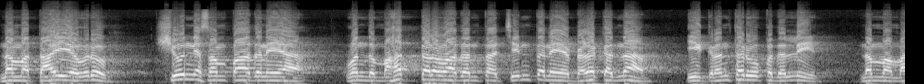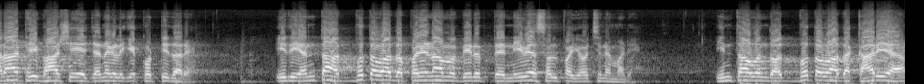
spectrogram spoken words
ನಮ್ಮ ತಾಯಿಯವರು ಶೂನ್ಯ ಸಂಪಾದನೆಯ ಒಂದು ಮಹತ್ತರವಾದಂಥ ಚಿಂತನೆಯ ಬೆಳಕನ್ನು ಈ ಗ್ರಂಥ ರೂಪದಲ್ಲಿ ನಮ್ಮ ಮರಾಠಿ ಭಾಷೆಯ ಜನಗಳಿಗೆ ಕೊಟ್ಟಿದ್ದಾರೆ. ಇದು ಎಂಥ ಅದ್ಭುತವಾದ ಪರಿಣಾಮ ಬೀರುತ್ತೆ, ನೀವೇ ಸ್ವಲ್ಪ ಯೋಚನೆ ಮಾಡಿ. ಇಂಥ ಒಂದು ಅದ್ಭುತವಾದ ಕಾರ್ಯ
